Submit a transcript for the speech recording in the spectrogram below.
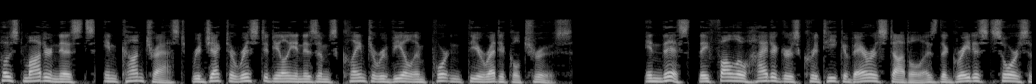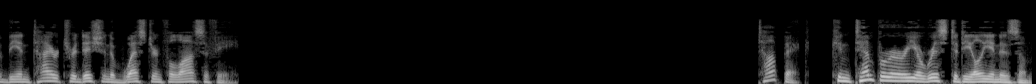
Postmodernists, in contrast, reject Aristotelianism's claim to reveal important theoretical truths. In this, they follow Heidegger's critique of Aristotle as the greatest source of the entire tradition of Western philosophy. Contemporary Aristotelianism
